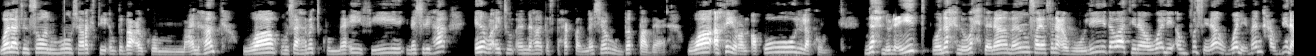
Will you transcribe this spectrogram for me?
ولا تنسون مشاركتي انطباعكم عنها ومساهمتكم معي في نشرها. إن رأيتم أنها تستحق النشر بالطبع. وأخيرا أقول لكم نحن العيد ونحن وحدنا من سيصنعه لذواتنا ولأنفسنا ولمن حولنا.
